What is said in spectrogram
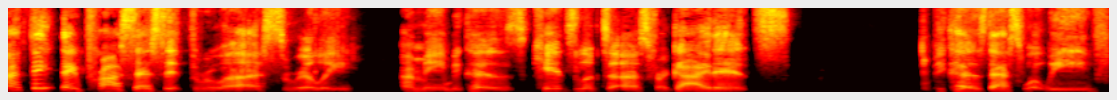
I think they process it through us, really. I mean, because kids look to us for guidance because that's what we've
